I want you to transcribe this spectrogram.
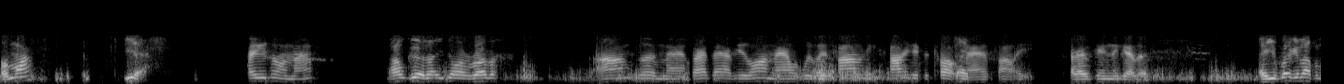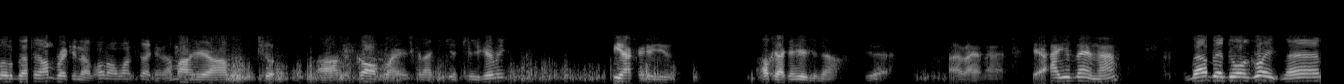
Omar, Yes. how you doing, man? I'm good. How you doing, brother? I'm good, man. Glad to have you on, man. We we finally finally get to talk, Thanks. man. Finally got everything together. Hey, you're breaking up a little bit. I'm breaking up. Hold on one second. I'm out here um, on the golf range. Can I can, can you hear me? Yeah, I can hear you. Okay, I can hear you now. Yeah. All right, man. Yeah, how you been, man? Man, I've been doing great, man.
